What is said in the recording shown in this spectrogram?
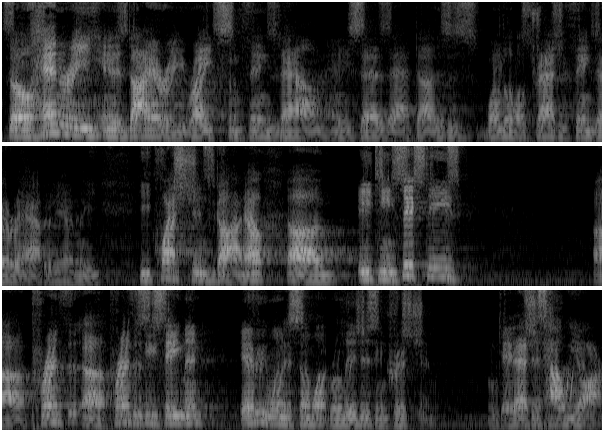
So Henry, in his diary, writes some things down, and he says that uh, this is one of the most tragic things ever to happen to him, and he, he questions God. Now, uh, 1860s, uh, parenth- uh, parenthesis statement, everyone is somewhat religious and Christian. Okay, that's just how we are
